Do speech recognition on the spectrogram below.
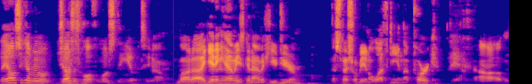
They also got remember Judge was hot for most of the year too. But uh, getting him, he's going to have a huge year, especially being a lefty in that park. Yeah. Um,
